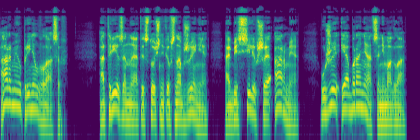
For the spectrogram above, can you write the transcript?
армию принял Власов. Отрезанная от источников снабжения, обессилевшая армия уже и обороняться не могла.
